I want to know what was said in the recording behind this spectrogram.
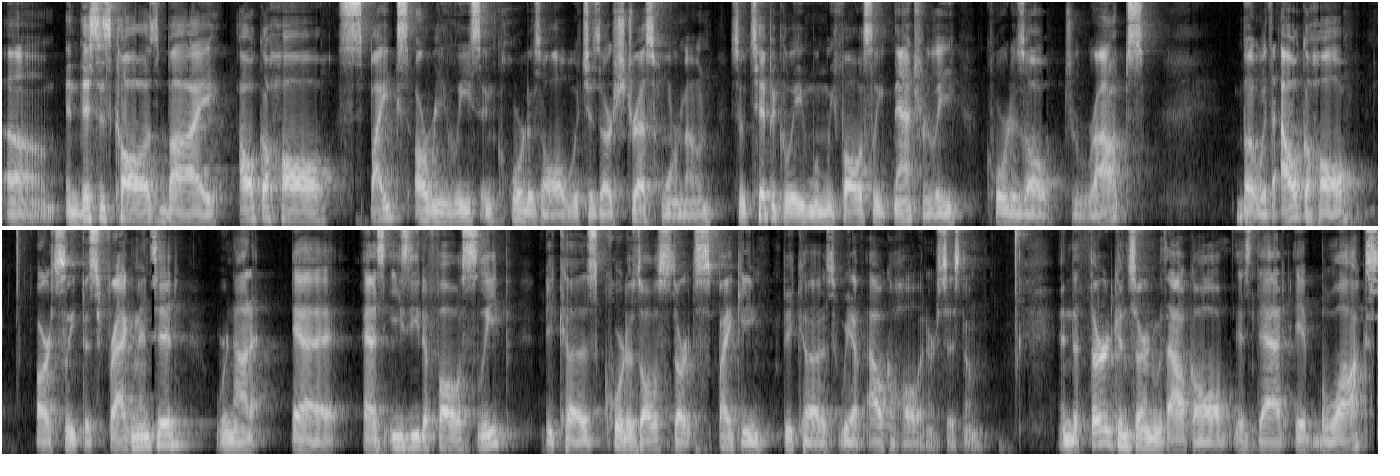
Um, and this is caused by alcohol spikes are released in cortisol, which is our stress hormone. So typically, when we fall asleep naturally, cortisol drops. But with alcohol, our sleep is fragmented. We're not uh, as easy to fall asleep because cortisol starts spiking because we have alcohol in our system. And the third concern with alcohol is that it blocks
